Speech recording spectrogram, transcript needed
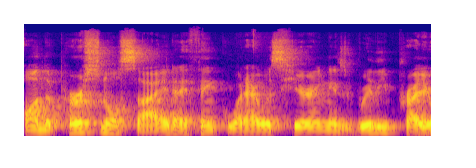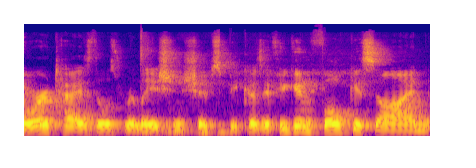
On the personal side, I think what I was hearing is really prioritize those relationships because if you can focus on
